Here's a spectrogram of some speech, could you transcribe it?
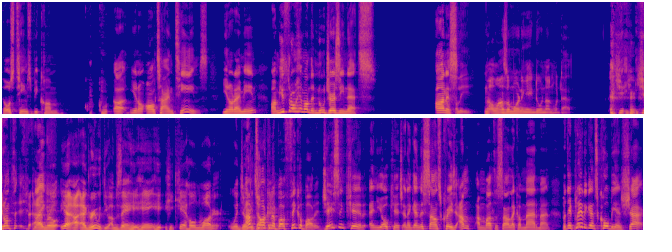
those teams become, uh, you know, all time teams. You know what I mean? Um, you throw him on the New Jersey Nets. Honestly, No, Alonzo Mourning ain't doing nothing with that. you, you don't. Th- like, Admiral, yeah, I, I agree with you. I'm saying he he he he can't hold water with Jokic. I'm talking about. Think about it. Jason Kidd and Jokic, and again, this sounds crazy. I'm I'm about to sound like a madman, but they played against Kobe and Shaq.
